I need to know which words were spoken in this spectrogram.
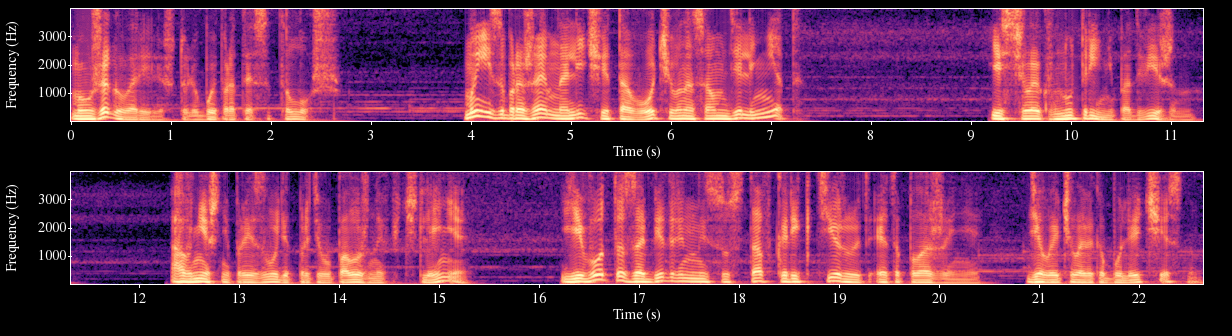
мы уже говорили, что любой протез – это ложь. Мы изображаем наличие того, чего на самом деле нет. Если человек внутри неподвижен, а внешне производит противоположное впечатление – его тазобедренный сустав корректирует это положение, делая человека более честным.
